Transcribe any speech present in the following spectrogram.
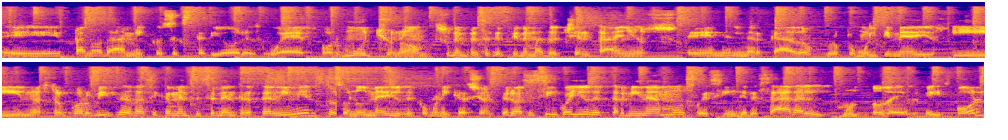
eh, panorámicos, exteriores, web, por mucho, ¿no? Es una empresa que tiene más de 80 años en el mercado, Grupo Multimedios, y nuestro core business básicamente es el entretenimiento, son los medios de comunicación. Pero hace cinco años determinamos pues ingresar al mundo del béisbol,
